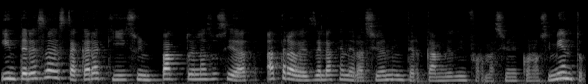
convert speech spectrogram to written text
interesa destacar aquí su impacto en la sociedad a través de la generación e intercambio de información y conocimiento.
